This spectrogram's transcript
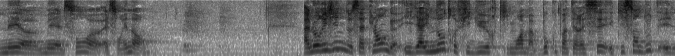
mais, euh, mais elles, sont, euh, elles sont énormes. À l'origine de cette langue, il y a une autre figure qui, moi, m'a beaucoup intéressée et qui, sans doute, est,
